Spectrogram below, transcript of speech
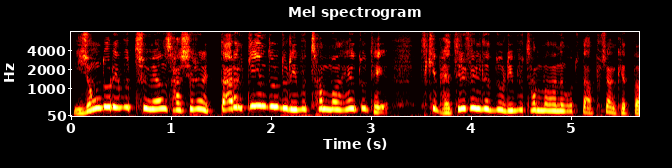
이 정도 reboot면 사실은 다른 게임들도 reboot 한번 해도 되, 특히 Battlefield도 reboot 한번 하는 것도 나쁘지 않겠다.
